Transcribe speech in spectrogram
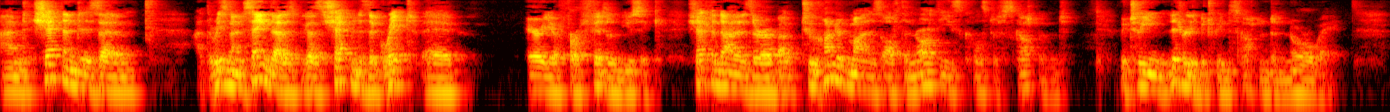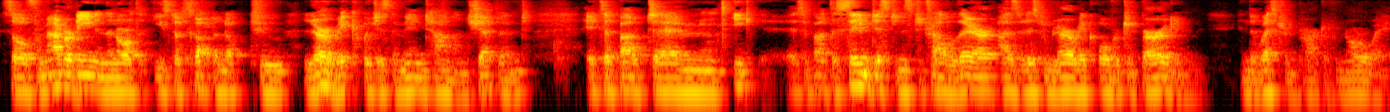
And Shetland is, um, the reason I'm saying that is because Shetland is a great uh, area for fiddle music. Shetland Islands are about 200 miles off the northeast coast of Scotland, between literally between Scotland and Norway. So from Aberdeen in the northeast of Scotland up to Lerwick, which is the main town on Shetland, it's about um, it's about the same distance to travel there as it is from Lerwick over to Bergen in the western part of Norway.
